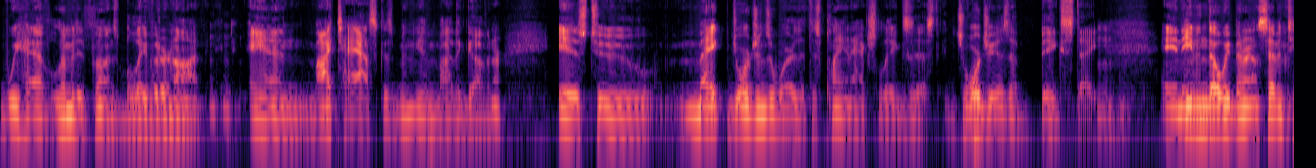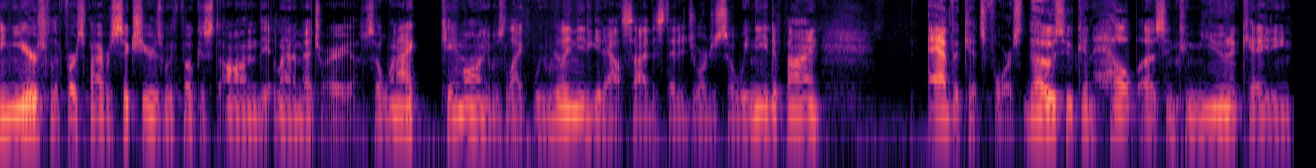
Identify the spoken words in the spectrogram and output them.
we have limited funds, believe it or not. and my task has been given by the governor is to make Georgians aware that this plan actually exists. Georgia is a big state. Mm-hmm. And even though we've been around 17 years, for the first five or six years, we focused on the Atlanta metro area. So when I came on, it was like we really need to get outside the state of Georgia. So we need to find advocates for us, those who can help us in communicating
